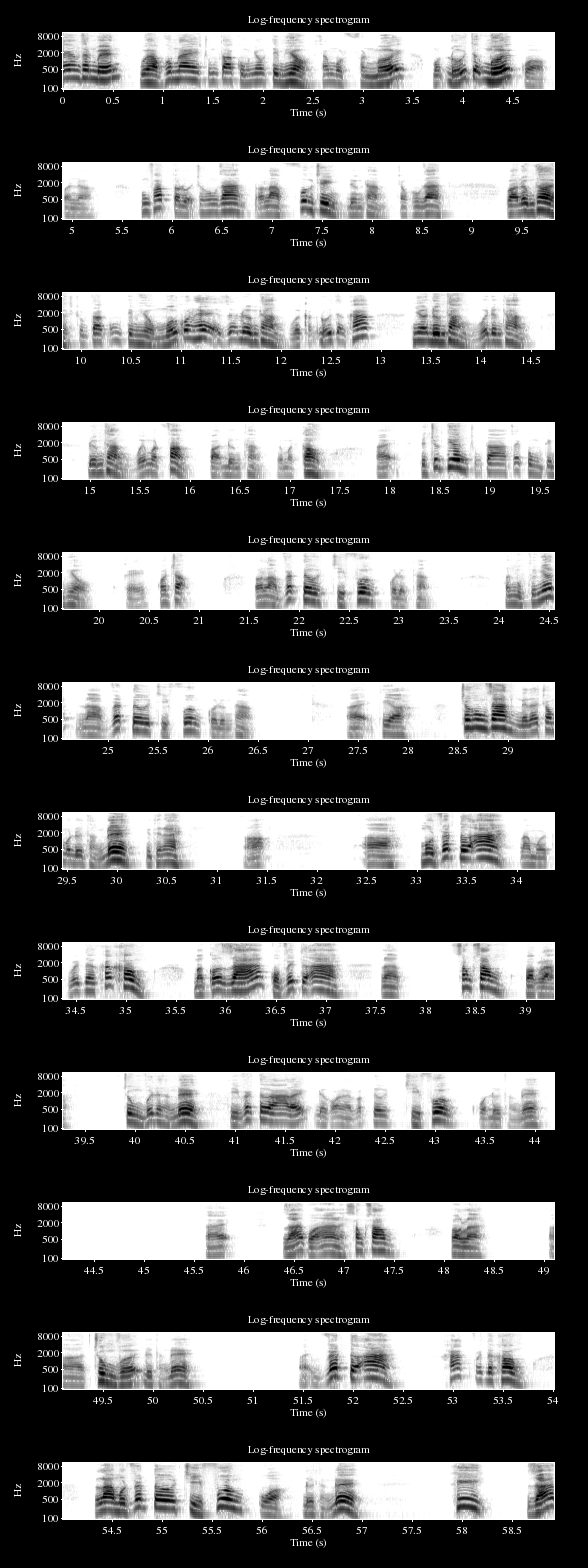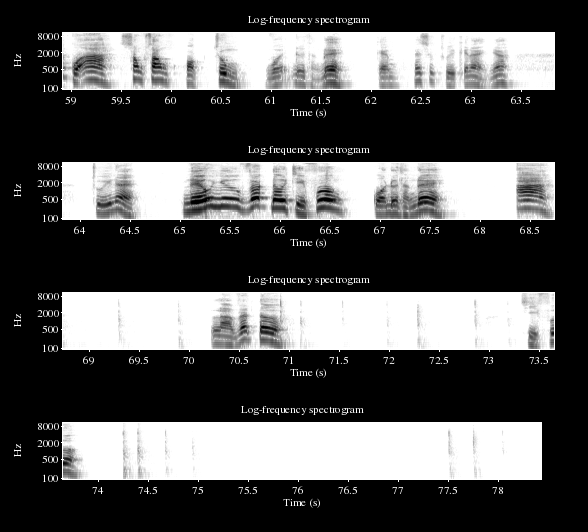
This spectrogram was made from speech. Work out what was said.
Các em thân mến, buổi học hôm nay chúng ta cùng nhau tìm hiểu sang một phần mới, một đối tượng mới của phần ờ, phương pháp tọa độ trong không gian, đó là phương trình đường thẳng trong không gian. Và đồng thời chúng ta cũng tìm hiểu mối quan hệ giữa đường thẳng với các đối tượng khác như đường thẳng với đường thẳng, đường thẳng với mặt phẳng và đường thẳng với mặt cầu. Đấy. Thì trước tiên chúng ta sẽ cùng tìm hiểu cái quan trọng đó là vector chỉ phương của đường thẳng. Phần mục thứ nhất là vector chỉ phương của đường thẳng. Đấy, thì ờ, trong không gian người ta cho một đường thẳng D như thế này. Đó. À, một vector A là một vector khác không mà có giá của vector A là song song hoặc là trùng với đường thẳng D thì vector A đấy được gọi là vector chỉ phương của đường thẳng D. Đấy. Giá của A là song song hoặc là à, trùng với đường thẳng D. Đấy. Vector A khác vector không là một vector chỉ phương của đường thẳng D khi giá của A song song hoặc trùng với đường thẳng D. Các em hết sức chú ý cái này nhé. Chú ý này, nếu như vector chỉ phương của đường thẳng D A là vector chỉ phương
